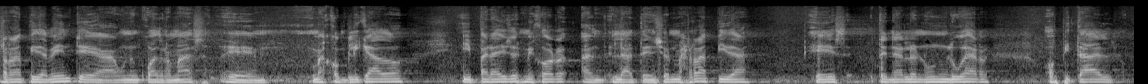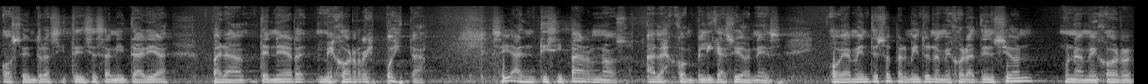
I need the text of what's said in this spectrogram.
rápidamente a un cuadro más, eh, más complicado y para ello es mejor la atención más rápida, es tenerlo en un lugar, hospital o centro de asistencia sanitaria, para tener mejor respuesta, ¿sí? anticiparnos a las complicaciones. Obviamente eso permite una mejor atención, una mejor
